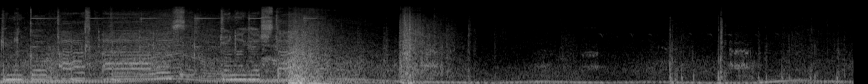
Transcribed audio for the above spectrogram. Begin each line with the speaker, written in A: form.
A: Gonna go out, Alice, tryna catch that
